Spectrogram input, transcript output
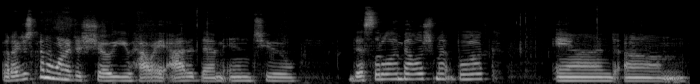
but I just kind of wanted to show you how I added them into this little embellishment book and um,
